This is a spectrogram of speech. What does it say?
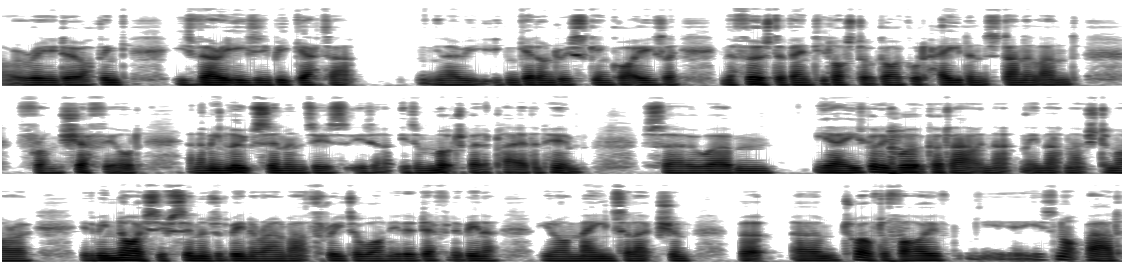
I really do. I think he's very easy to be get at. You know, he, he, can get under his skin quite easily. In the first event, he lost to a guy called Hayden Staniland from Sheffield. And I mean, Luke Simmonds is is a, is a much better player than him. So um, yeah, he's got his work cut out in that in that match tomorrow. It'd be nice if Simmonds would have been around about three to one. He'd have definitely been a you know a main selection. But um, twelve to five, it's not bad.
